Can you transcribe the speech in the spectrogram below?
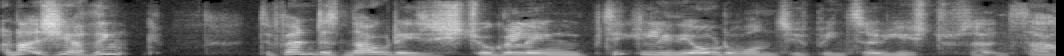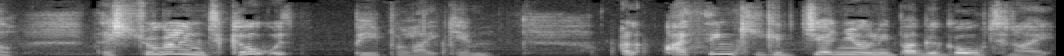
And actually, I think defenders nowadays are struggling, particularly the older ones who've been so used to a certain style, they're struggling to cope with people like him. And I think he could genuinely bag a goal tonight.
